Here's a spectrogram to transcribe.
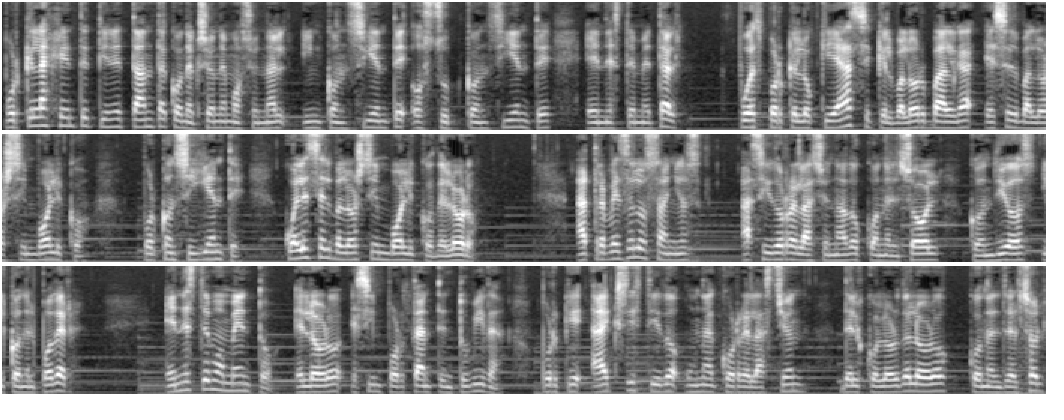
¿Por qué la gente tiene tanta conexión emocional inconsciente o subconsciente en este metal? Pues porque lo que hace que el valor valga es el valor simbólico. Por consiguiente, ¿cuál es el valor simbólico del oro? A través de los años ha sido relacionado con el sol, con Dios y con el poder. En este momento, el oro es importante en tu vida porque ha existido una correlación del color del oro con el del sol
